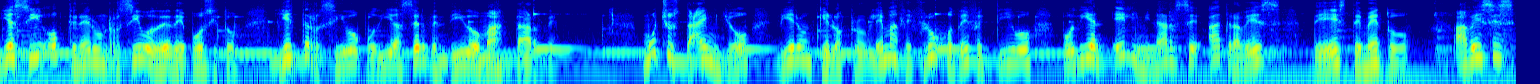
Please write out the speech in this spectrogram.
y así obtener un recibo de depósito, y este recibo podía ser vendido más tarde. Muchos daimyo vieron que los problemas de flujo de efectivo podían eliminarse a través de este método. A veces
